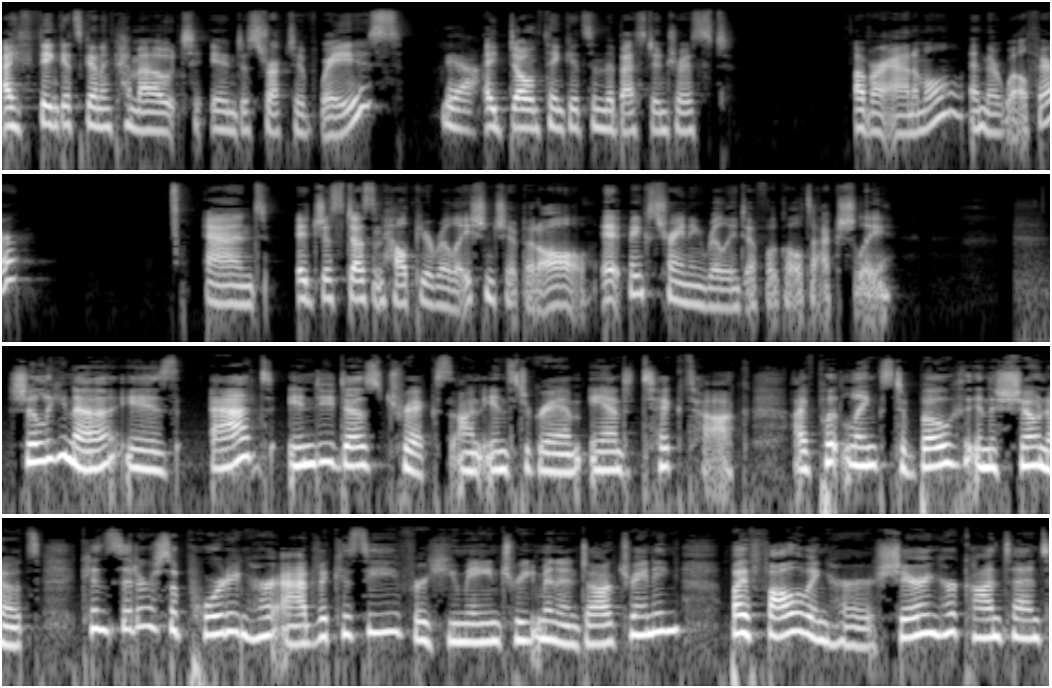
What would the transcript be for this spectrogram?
I think it's going to come out in destructive ways. Yeah. I don't think it's in the best interest of our animal and their welfare. And it just doesn't help your relationship at all. It makes training really difficult, actually. Shalina is at Indie Does Tricks on Instagram and TikTok. I've put links to both in the show notes. Consider supporting her advocacy for humane treatment and dog training by following her, sharing her content,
